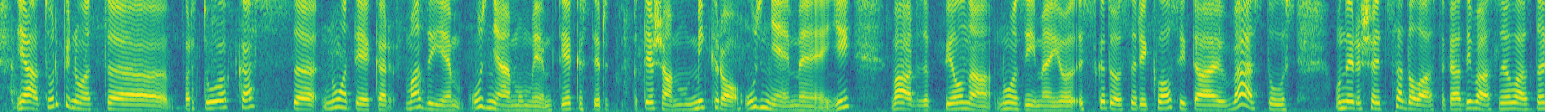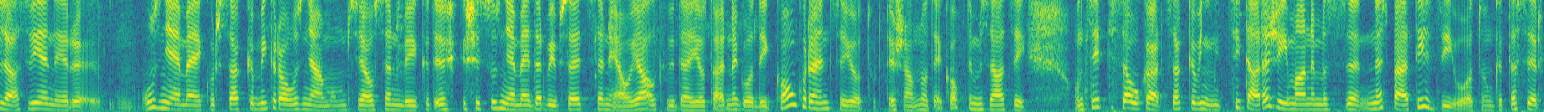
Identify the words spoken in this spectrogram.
Jā, turpinot uh, par to, kas uh, notiek ar mazajiem uzņēmumiem, tie, kas ir patiešām mikro uzņēmēji, vārda pilnā nozīmē, jo es skatos arī klausītāju vēstules, un ir šeit sadalās kā divās lielās daļās. Viena ir uzņēmēji, kur saka, ka mikro uzņēmums jau sen bija, ka šis uzņēmēja darbības veids sen jau jālikvidē, jo tā ir negodīga konkurence, jo tur tiešām notiek optimizācija. Un citi savukārt saka, ka viņi citā režīmā nemaz nespētu izdzīvot un ka tas ir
